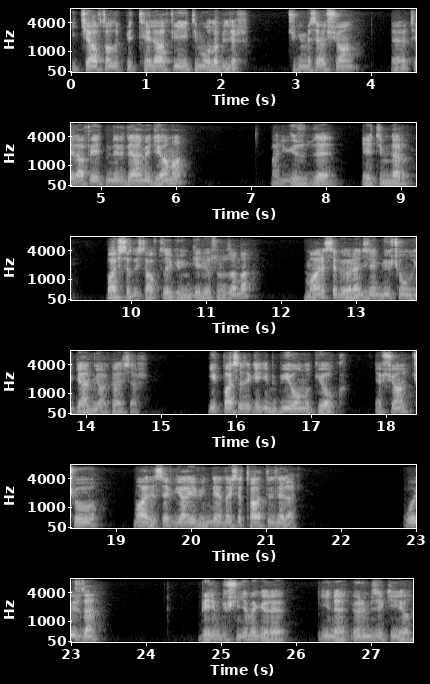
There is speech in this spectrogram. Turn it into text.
2 haftalık bir telafi eğitimi olabilir. Çünkü mesela şu an e, telafi eğitimleri devam ediyor ama hani yüzde eğitimler başladı. İşte haftada gün geliyorsunuz ama maalesef öğrencilerin büyük çoğunluğu gelmiyor arkadaşlar. ilk baştaki gibi bir yoğunluk yok. Ya şu an çoğu maalesef ya evinde ya da işte tatildeler. O yüzden benim düşünceme göre yine önümüzdeki yıl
